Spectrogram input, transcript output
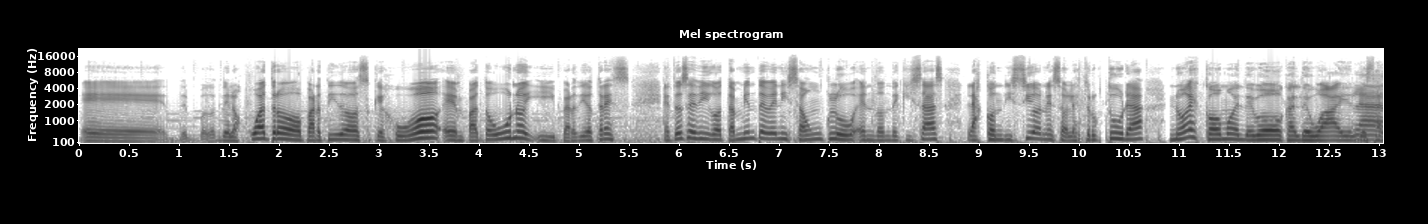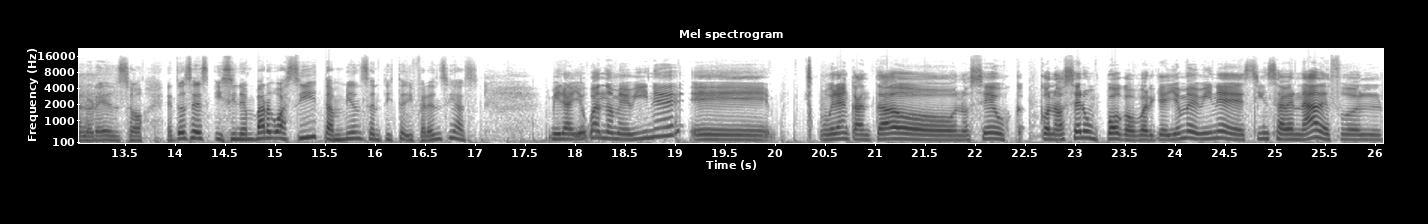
Eh, de, de los cuatro partidos que jugó, empató uno y perdió tres. Entonces digo, también te venís a un club en donde quizás las condiciones o la estructura no es como el de Boca, el de Guay, el de San. Lorenzo. Entonces, y sin embargo así, ¿también sentiste diferencias? Mira, yo cuando me vine, eh, me hubiera encantado, no sé, busca- conocer un poco, porque yo me vine sin saber nada de fútbol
